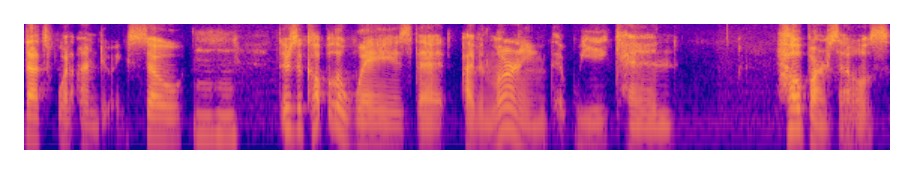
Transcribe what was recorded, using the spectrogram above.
that's what I'm doing. So mm-hmm. there's a couple of ways that I've been learning that we can help ourselves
